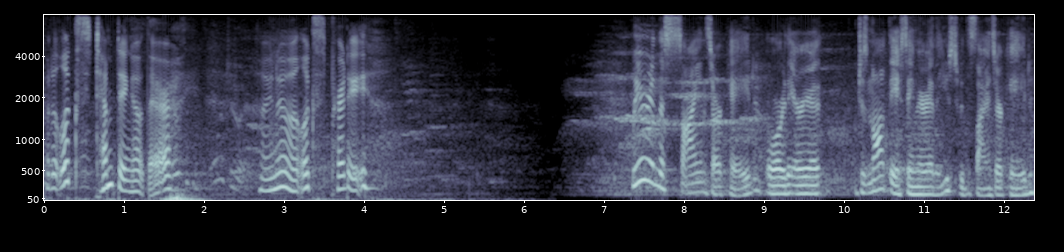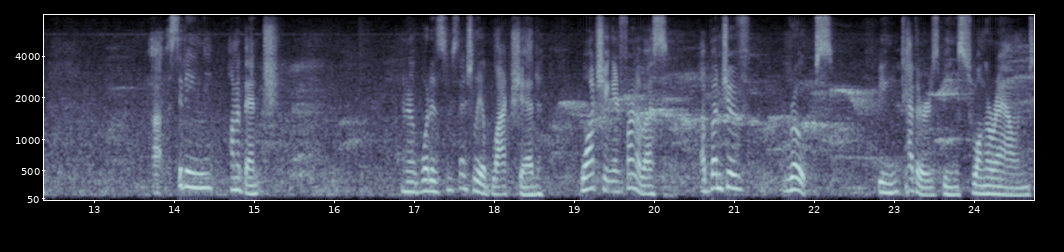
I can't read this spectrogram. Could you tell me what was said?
But it looks tempting out there. I know, it looks pretty. We're in the Science Arcade, or the area which is not the same area that used to be the Science Arcade, uh, sitting on a bench in a, what is essentially a black shed, watching in front of us a bunch of ropes being tethers being swung around,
